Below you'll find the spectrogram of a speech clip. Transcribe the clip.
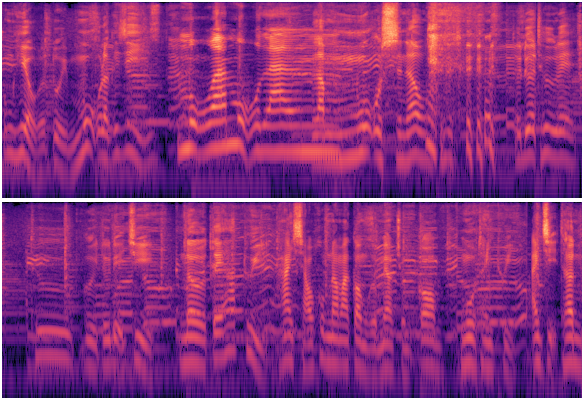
không hiểu được tuổi mụ là cái gì. Mụ à, mụ là Là mụ Snow. tôi đưa thư đây. Thư gửi từ địa chỉ nththủy 2605a gmail.com Ngô Thanh Thủy, anh chị thân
